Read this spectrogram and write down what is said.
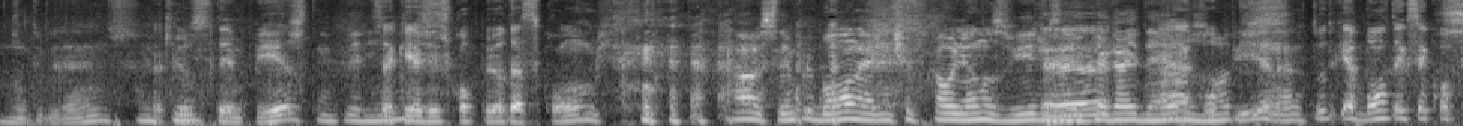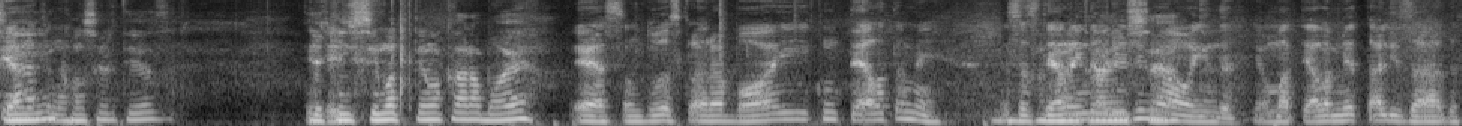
muito grande. Aqui Aqui, os- os temperos. Os temperinhos. Isso aqui a gente comprou das Kombi. Ah, é sempre bom, né? A gente ficar olhando os vídeos aí, pegar ideia ah, dos copia, outros. né? Tudo que é bom tem que ser copiado, Sim, né? com certeza. E Tem aqui gente- em cima tem uma clarabóia. É, são duas Claraboy e com tela também. Essas telas ainda é original ainda. É uma tela metalizada.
